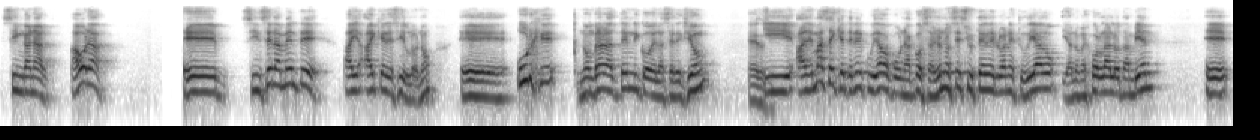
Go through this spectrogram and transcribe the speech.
sin ganar. Ahora, eh, sinceramente, hay, hay, que decirlo, ¿no? Eh, urge nombrar al técnico de la selección y además hay que tener cuidado con una cosa. Yo no sé si ustedes lo han estudiado y a lo mejor Lalo también. Eh,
